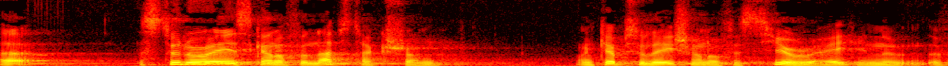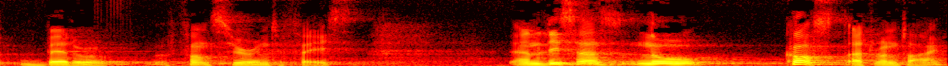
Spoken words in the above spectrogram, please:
Uh, std array is kind of an abstraction encapsulation of a C array in a, a better, fancier interface. And this has no cost at runtime,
